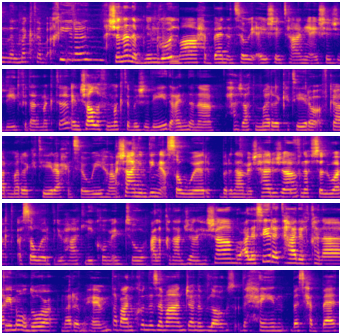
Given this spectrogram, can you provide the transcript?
وصلنا المكتب أخيرا. عشان أنا بننقل ما حبينا نسوي أي شيء تاني أي شيء جديد في ذا المكتب. إن شاء الله في المكتب الجديد عندنا حاجات مرة كثيره وأفكار مرة كثيره حنسويها. عشان يمديني أصور برنامج هرجة وفي نفس الوقت أصور فيديوهات ليكم أنتو على قناة جنى هشام. وعلى سيرة هذه القناة في موضوع مرة مهم. طبعا كنا زمان جنى Vlogs ودحين بس حبيت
